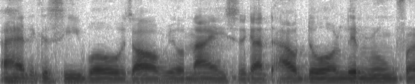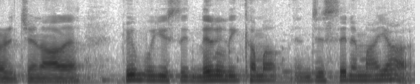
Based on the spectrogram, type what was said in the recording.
I had the gazebo, it's all real nice. I got the outdoor living room furniture and all that. People used to literally come up and just sit in my yard.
